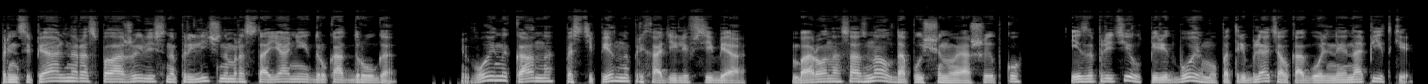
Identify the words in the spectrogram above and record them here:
принципиально расположились на приличном расстоянии друг от друга. Воины Канна постепенно приходили в себя. Барон осознал допущенную ошибку и запретил перед боем употреблять алкогольные напитки.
